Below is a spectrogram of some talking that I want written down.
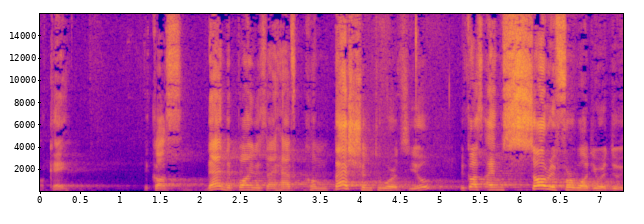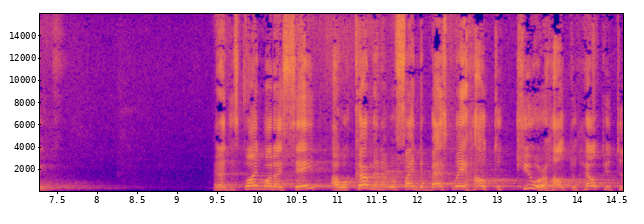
Okay? Because then the point is I have compassion towards you because I am sorry for what you are doing. And at this point, what I say, I will come and I will find the best way how to cure, how to help you to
